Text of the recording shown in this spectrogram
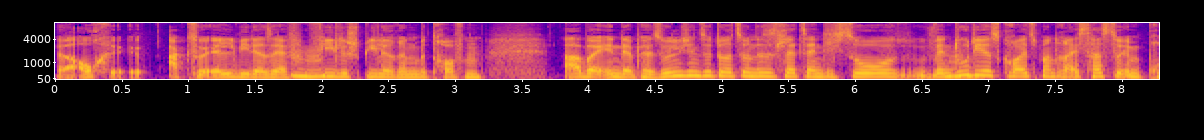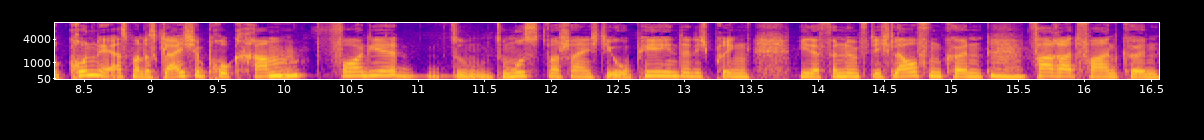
Äh, auch aktuell wieder sehr mhm. viele Spielerinnen betroffen. Aber in der persönlichen Situation ist es letztendlich so, wenn mhm. du dir das Kreuzband reißt, hast du im Grunde erstmal das gleiche Programm mhm. vor dir. Du, du, musst wahrscheinlich die OP hinter dich bringen, wieder vernünftig laufen können, mhm. Fahrrad fahren können,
